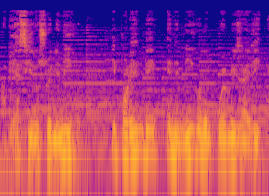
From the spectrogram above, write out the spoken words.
había sido su enemigo y por ende enemigo del pueblo israelita,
